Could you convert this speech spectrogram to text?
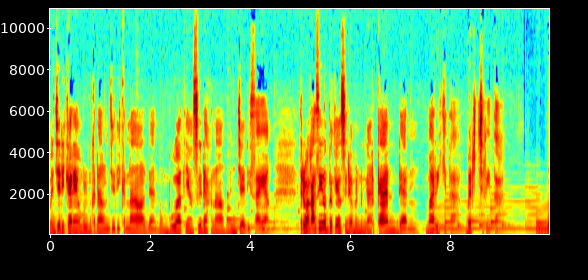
menjadikan yang belum kenal menjadi kenal, dan membuat yang sudah kenal menjadi sayang. Terima kasih untuk yang sudah mendengarkan dan mari kita bercerita. Bye.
